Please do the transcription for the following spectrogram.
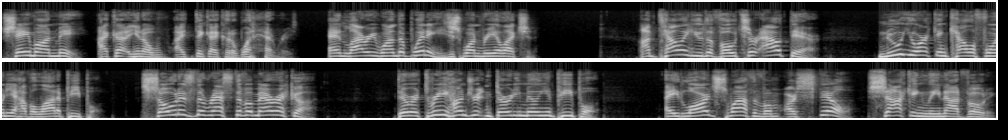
Shame on me. I got, you know, I think I could have won that race. And Larry wound up winning. He just won re-election. I'm telling you, the votes are out there. New York and California have a lot of people. So does the rest of America. There are 330 million people. A large swath of them are still shockingly not voting.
